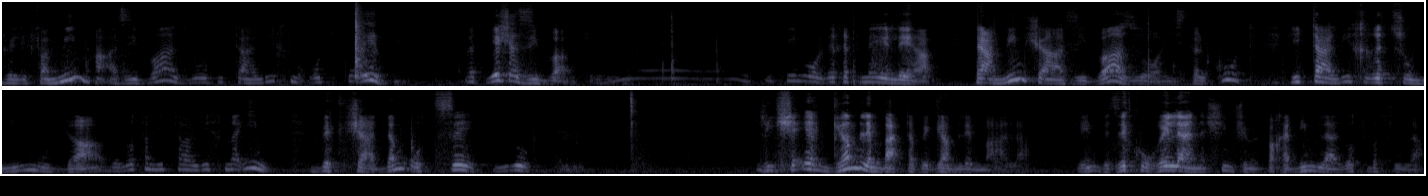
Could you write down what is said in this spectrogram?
ולפעמים העזיבה הזו היא תהליך מאוד כואב. זאת אומרת, יש עזיבה שהיא היא כאילו הולכת מאליה. פעמים שהעזיבה הזו, ההסתלקות, היא תהליך רצוני מודע ולא תמיד תהליך נעים. וכשאדם רוצה כאילו להישאר גם למטה וגם למעלה, כן, וזה קורה לאנשים שמפחדים לעלות בסולם,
